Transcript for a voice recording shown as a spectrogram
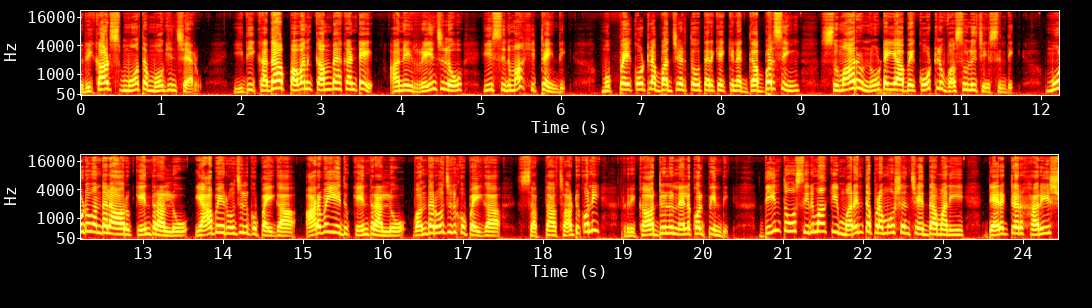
రికార్డ్స్ మోత మోగించారు. ఇది కదా పవన్ కమ్బ్యాక్ అంటే అనే రేంజ్లో ఈ సినిమా హిట్టయింది. ముప్పై కోట్ల బడ్జెట్తో తెరకెక్కిన గబ్బర్ సింగ్ సుమారు నూట యాభై కోట్లు వసూలు చేసింది. మూడు వందల ఆరు కేంద్రాల్లో యాభై రోజులకు పైగా, అరవై ఐదు కేంద్రాల్లో వంద రోజులకు పైగా సత్తా చాటుకొని రికార్డులు నెలకొల్పింది. దీంతో సినిమాకి మరింత ప్రమోషన్ చేద్దామని డైరెక్టర్ హరీష్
